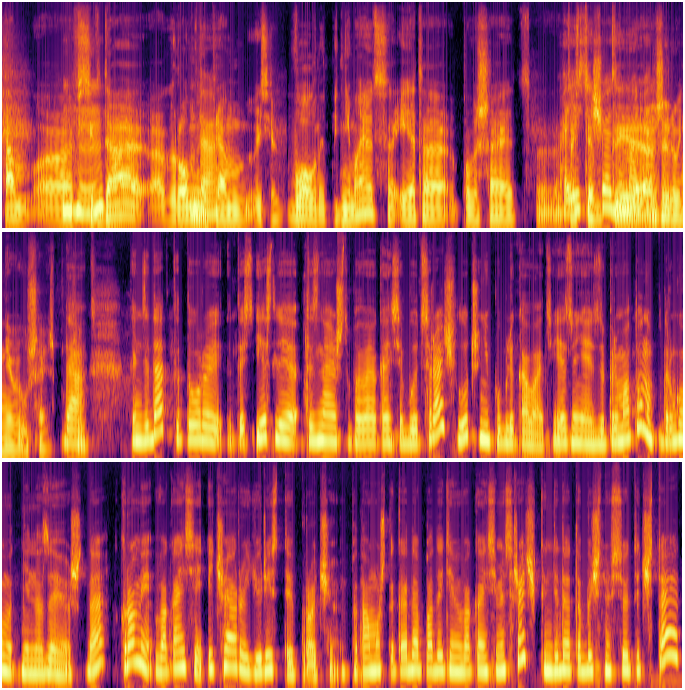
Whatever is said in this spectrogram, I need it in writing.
там э, всегда огромные да. прям эти волны поднимаются, и это повышает... Э, а есть еще один момент. ранжирование улучшаешь. Да. Кандидат, который... То есть если ты знаешь, что по твоей вакансии будет срач, лучше не публиковать. Я извиняюсь за прямоту, но по-другому это не назовешь, да? Кроме вакансий HR, юристы и прочее. Потому что когда под этими вакансиями срач, кандидат обычно все это читает,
